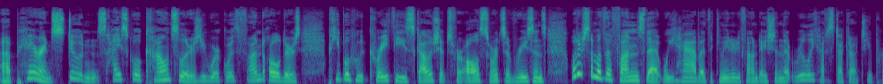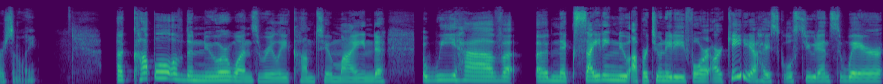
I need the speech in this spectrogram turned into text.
uh, parents, students, high school counselors, you work with fund holders, people who create these scholarships for all sorts of reasons. What are some of the funds that we have at the Community Foundation that really have stuck out to you personally? A couple of the newer ones really come to mind. We have an exciting new opportunity for Arcadia High School students where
